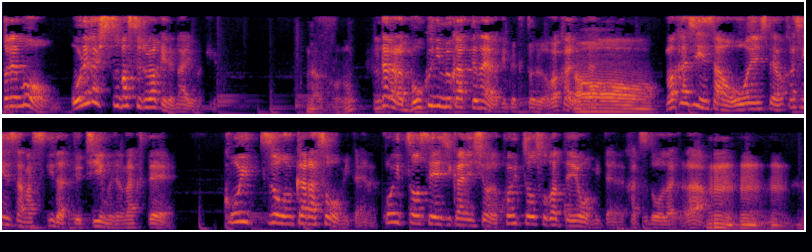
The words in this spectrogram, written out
それも、俺が出馬するわけじゃないわけよ。なるほど。だから僕に向かってないわけ、ベクトルが。わかる？あ若新さんを応援したい、若新さんが好きだっていうチームじゃなくて、こいつを受からそうみたいな、こいつを政治家にしよう、こいつを育てようみたいな活動だからあ。、うんうんうん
